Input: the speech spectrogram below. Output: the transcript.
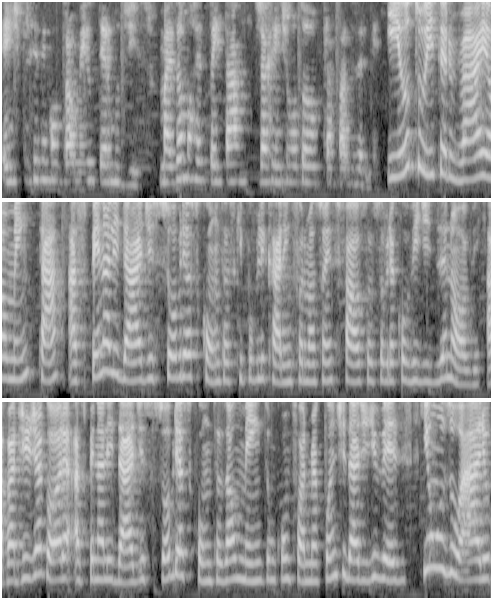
a gente precisa encontrar o meio termo disso. Mas vamos respeitar, já que a gente voltou para a fase vermelha. E o Twitter vai aumentar as penalidades sobre as contas que publicarem informações falsas sobre a Covid-19. A partir de agora, as penalidades sobre as contas aumentam conforme a quantidade de vezes que um usuário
